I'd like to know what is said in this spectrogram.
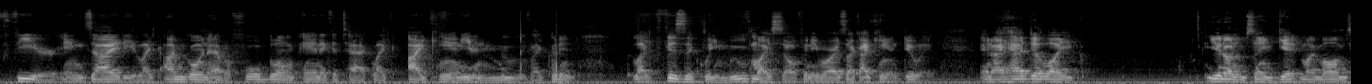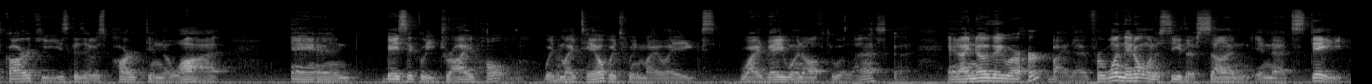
Fear, anxiety, like I'm going to have a full blown panic attack. Like I can't even move. I couldn't like physically move myself anymore. I was like, I can't do it. And I had to like you know what I'm saying, get my mom's car keys because it was parked in the lot and basically drive home with my tail between my legs while they went off to Alaska. And I know they were hurt by that. For one, they don't want to see their son in that state,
